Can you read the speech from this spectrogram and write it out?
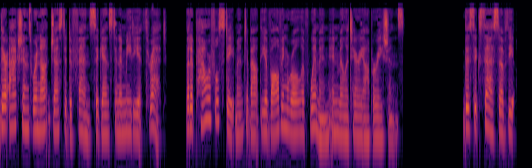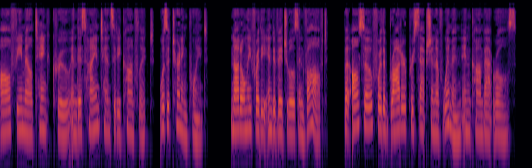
Their actions were not just a defense against an immediate threat, but a powerful statement about the evolving role of women in military operations. The success of the all-female tank crew in this high-intensity conflict was a turning point, not only for the individuals involved, but also for the broader perception of women in combat roles.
